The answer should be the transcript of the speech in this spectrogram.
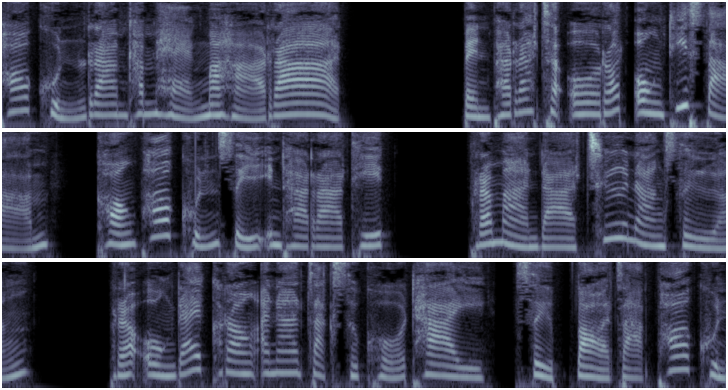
พ่อขุนรามคำแหงมหาราช เป็นพระราชโอรสองค์ที่สามของพ่อขุนศรีอินทราทิต พระมารดาชื่อนางเสือง พระองค์ได้ครองอาณาจักรสุขโขทัยสืบต่อจากพ่อขุน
